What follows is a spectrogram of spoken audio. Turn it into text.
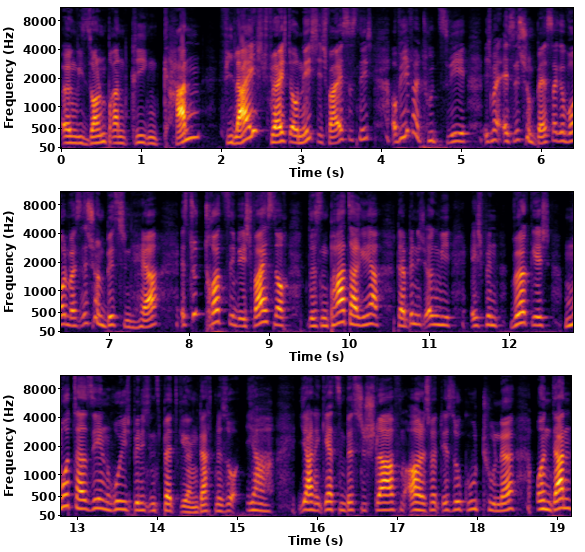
irgendwie Sonnenbrand kriegen kann. Vielleicht, vielleicht auch nicht, ich weiß es nicht. Auf jeden Fall tut's weh. Ich meine, es ist schon besser geworden, weil es ist schon ein bisschen her. Es tut trotzdem weh. Ich weiß noch, das ist ein paar Tage her, da bin ich irgendwie, ich bin wirklich mutterseelenruhig bin ich ins Bett gegangen. Dachte mir so, ja, Janik, jetzt ein bisschen schlafen. Oh, das wird dir so gut tun, ne? Und dann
